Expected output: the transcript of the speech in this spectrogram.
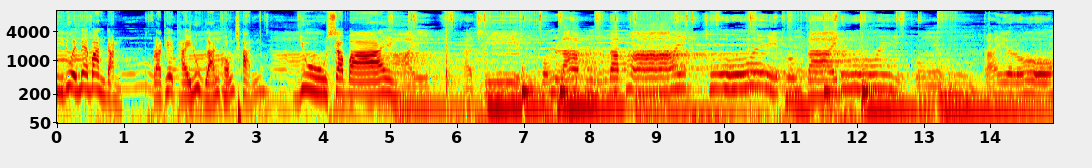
ดีด้วยแม่บ้านดัน ประเทศไทยลูกหลานของฉัน อยู่สบาย อาชีพผมรับดับหาย ช่วยคลุมกายด้วยผงไตรรง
